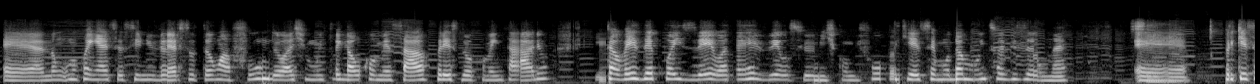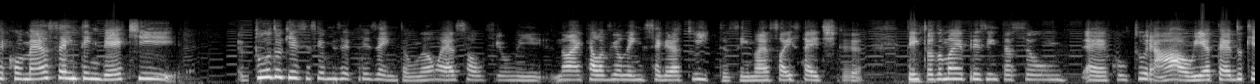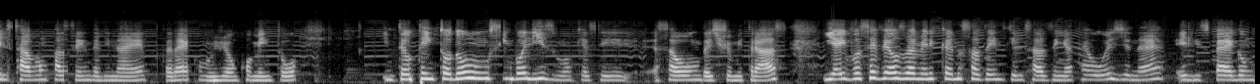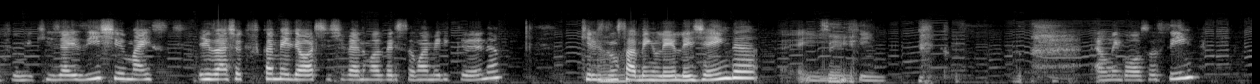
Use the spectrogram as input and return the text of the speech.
é, não, não, conhece esse universo tão a fundo, eu acho muito legal começar por esse documentário e talvez depois ver ou até rever os filmes de Kung Fu, porque você muda muito sua visão, né? É, porque você começa a entender que tudo que esses filmes representam não é só o filme, não é aquela violência gratuita, assim, não é só estética. Tem uhum. toda uma representação é, cultural e até do que eles estavam passando ali na época, né? Como o João comentou. Então tem todo um simbolismo que esse, essa onda de filme traz. E aí você vê os americanos fazendo o que eles fazem até hoje, né? Eles pegam um filme que já existe, mas eles acham que fica melhor se estiver numa versão americana, que eles uhum. não sabem ler legenda. E, Sim. Enfim. é um negócio assim.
